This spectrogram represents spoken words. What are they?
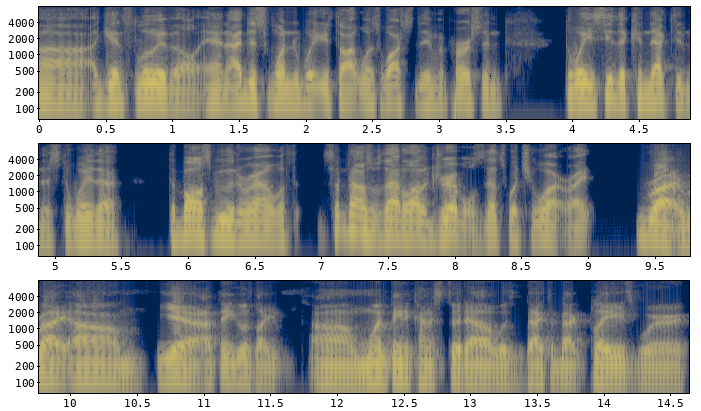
uh, against Louisville. And I just wondered what your thought was watching them in person, the way you see the connectiveness, the way the the ball's moving around with sometimes without a lot of dribbles. That's what you want, right? Right, right. Um, yeah, I think it was like um, one thing that kind of stood out was back to back plays where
